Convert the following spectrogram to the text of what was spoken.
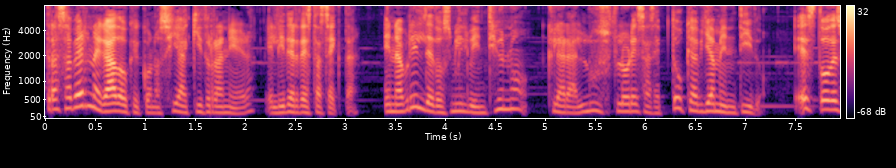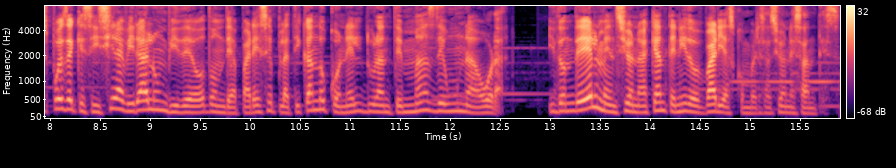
Tras haber negado que conocía a Keith Ranier, el líder de esta secta, en abril de 2021, Clara Luz Flores aceptó que había mentido. Esto después de que se hiciera viral un video donde aparece platicando con él durante más de una hora, y donde él menciona que han tenido varias conversaciones antes.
